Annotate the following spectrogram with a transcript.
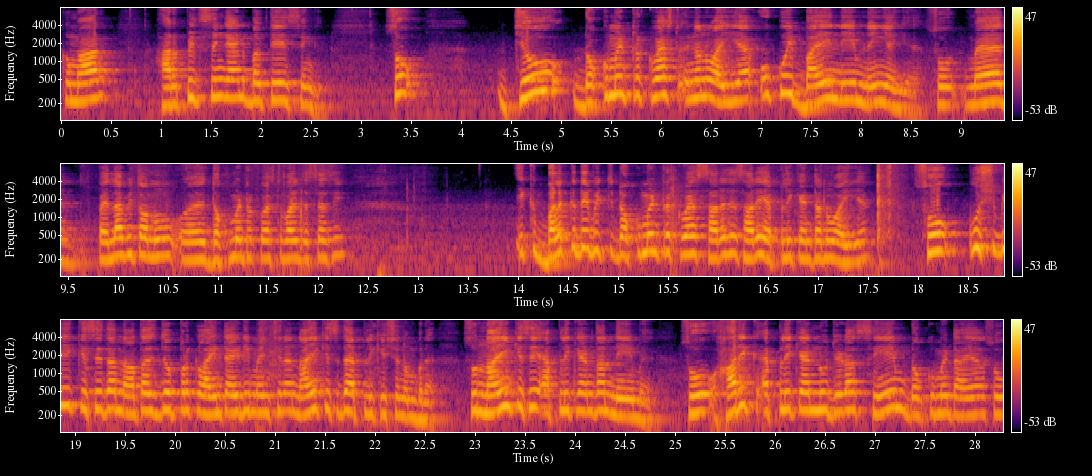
ਕੁਮਾਰ ਹਰਪ੍ਰੀਤ ਸਿੰਘ ਐਂਡ ਬਲਤੇਜ ਸਿੰਘ। ਸੋ ਜੋ ਡਾਕੂਮੈਂਟ ਰਿਕੁਐਸਟ ਇਹਨਾਂ ਨੂੰ ਆਈ ਹੈ, ਉਹ ਕੋਈ ਬਾਈ ਨੇਮ ਨਹੀਂ ਆਈ ਹੈ। ਸੋ ਮੈਂ ਪਹਿਲਾਂ ਵੀ ਤੁਹਾਨੂੰ ਡਾਕੂਮੈਂਟ ਰਿਕੁਐਸਟ ਬਾਰੇ ਦੱਸਿਆ ਸੀ। ਇੱਕ ਬਲਕ ਦੇ ਵਿੱਚ ਡਾਕੂਮੈਂਟ ਰਿਕੁਐਸਟ ਸਾਰੇ ਦੇ ਸਾਰੇ ਐਪਲੀਕੈਂਟਾਂ ਨੂੰ ਆਈ ਹੈ। ਸੋ ਕੁਝ ਵੀ ਕਿਸੇ ਦਾ ਨਾ ਤਾਂ ਇਸ ਦੇ ਉੱਪਰ ਕਲਾਇੰਟ ਆਈਡੀ ਮੈਂਸ਼ਨ ਹੈ, ਨਾ ਹੀ ਕਿਸੇ ਦਾ ਐਪਲੀਕੇਸ਼ਨ ਨੰਬਰ ਹੈ। ਸੋ ਨਾ ਹੀ ਕਿਸੇ ਐਪਲੀਕੈਂਟ ਦਾ ਨੇਮ ਹੈ। ਸੋ ਹਰ ਇੱਕ ਐਪਲੀਕੈਂਟ ਨੂੰ ਜਿਹੜਾ ਸੇਮ ਡਾਕੂਮੈਂਟ ਆਇਆ ਸੋ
